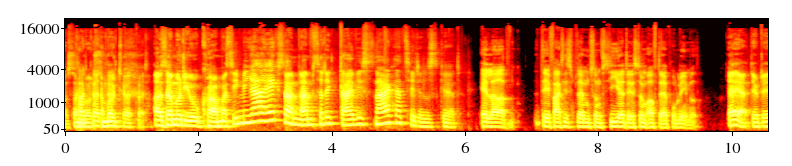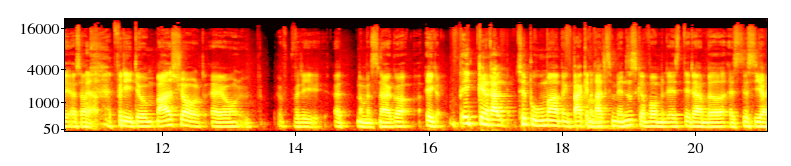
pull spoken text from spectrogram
Og, så cut, må, cut, så må, cut, cut, cut. og så må de jo komme og sige, men jeg er ikke sådan, Jamen, så er det ikke dig, vi snakker til, det skat. Eller det er faktisk dem, som siger det, som ofte er problemet. Ja, ja, det er jo det. Altså, ja. Fordi det er jo meget sjovt, er jo, fordi at når man snakker, ikke, ikke generelt til boomer, men bare generelt mm. til mennesker, hvor man læser det der med, altså det siger,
